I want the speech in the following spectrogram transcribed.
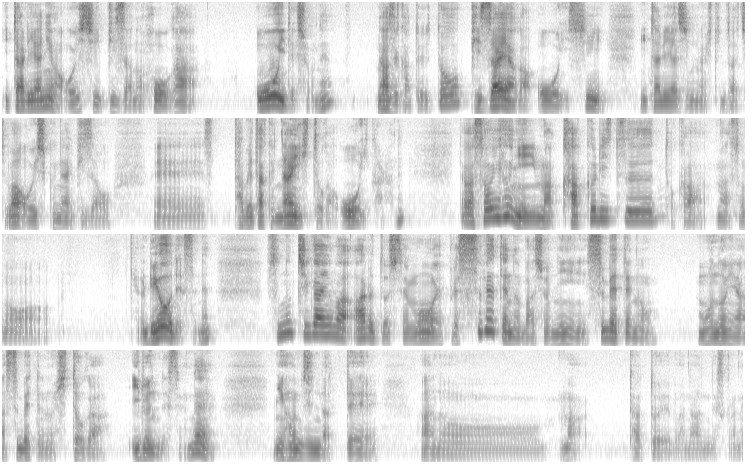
イタリアには美味しいピザの方が多いでしょうね。なぜかというとピザ屋が多いしイタリア人の人たちは美味しくないピザを、えー、食べたくない人が多いからね。だからそういうふうに、まあ、確率とか、まあ、その量ですね。その違いはあるとしてもやっぱり全ての場所に全てのものや全ての人がいるんですよね。日本人だってあのまあ例えば何ですかね。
